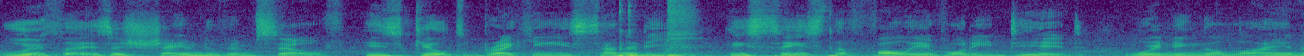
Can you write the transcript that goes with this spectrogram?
Luther is ashamed of himself, his guilt breaking his sanity. He sees the folly of what he did, wounding the lion,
